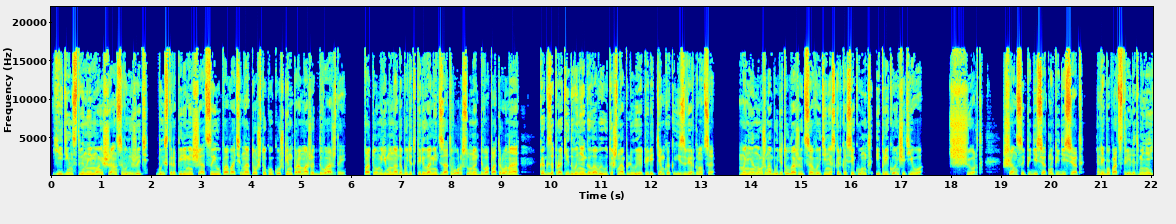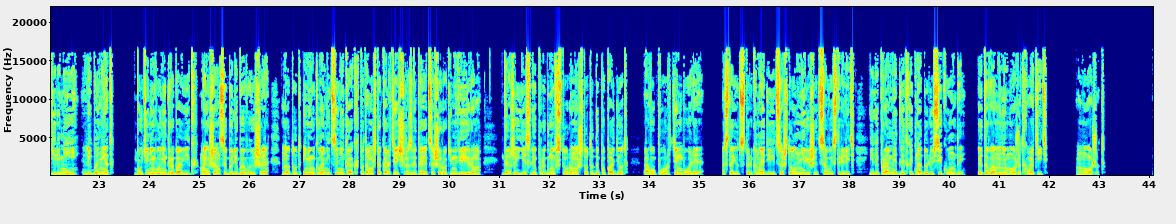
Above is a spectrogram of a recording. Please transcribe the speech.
Единственный мой шанс выжить — быстро перемещаться и уповать на то, что Кукушкин промажет дважды. Потом ему надо будет переломить затвор, сунуть два патрона, как запрокидывание головы у тошноплюя перед тем, как извергнуться. Мне нужно будет уложиться в эти несколько секунд и прикончить его. Черт, шансы 50 на 50. Либо подстрелит меня Еремей, либо нет. Будь у него не дробовик, мои шансы были бы выше, но тут и не уклониться никак, потому что картечь разлетается широким веером. Даже если, прыгнув в сторону, что-то да попадет, а в упор тем более. Остается только надеяться, что он не решится выстрелить или промедлит хоть на долю секунды. Этого мне может хватить. Может.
